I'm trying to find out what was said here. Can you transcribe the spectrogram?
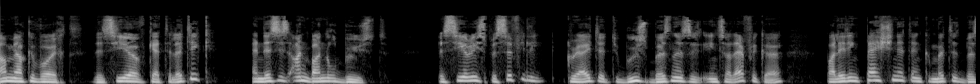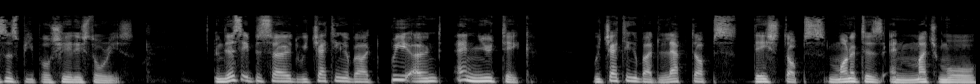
I'm Jaco Voigt, the CEO of Catalytic, and this is Unbundled Boost, a series specifically created to boost businesses in South Africa by letting passionate and committed business people share their stories. In this episode, we're chatting about pre-owned and new tech. We're chatting about laptops, desktops, monitors, and much more,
